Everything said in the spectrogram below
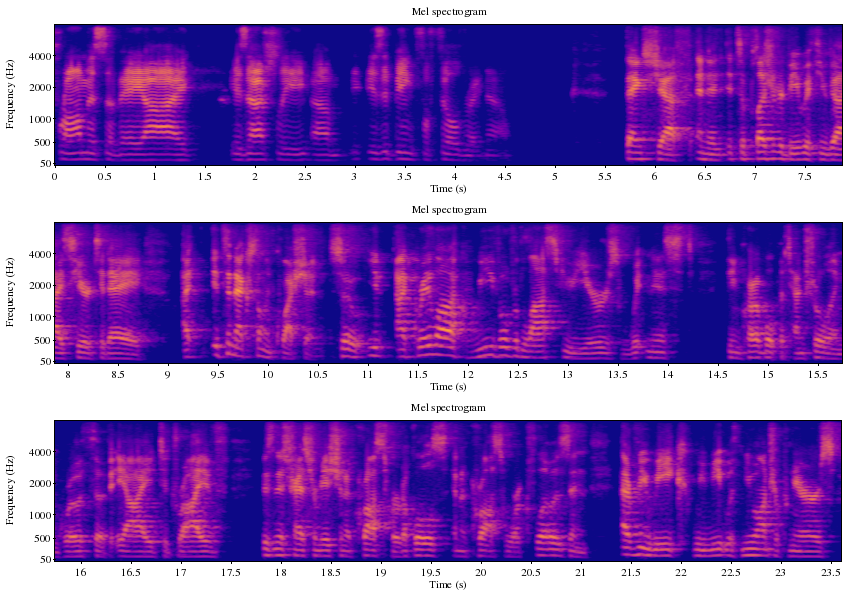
promise of AI is actually um, is it being fulfilled right now? Thanks, Jeff, and it's a pleasure to be with you guys here today. I, it's an excellent question. So you, at Greylock, we've over the last few years witnessed the incredible potential and growth of AI to drive business transformation across verticals and across workflows. And every week we meet with new entrepreneurs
